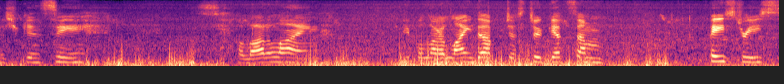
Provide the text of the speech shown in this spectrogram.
As you can see, it's a lot of line. People are lined up just to get some pastries.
